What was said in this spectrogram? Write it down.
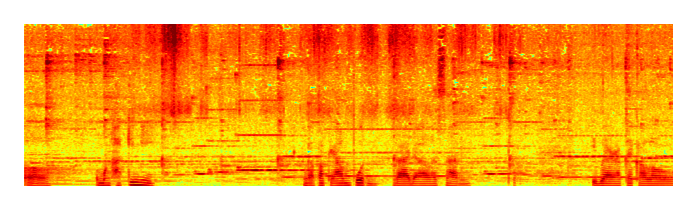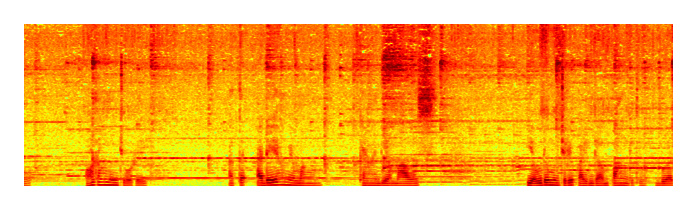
uh, menghakimi. Nggak pakai ampun nggak ada alasan. Ibaratnya kalau orang mencuri ada yang memang karena dia males ya udah mencuri paling gampang gitu buat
